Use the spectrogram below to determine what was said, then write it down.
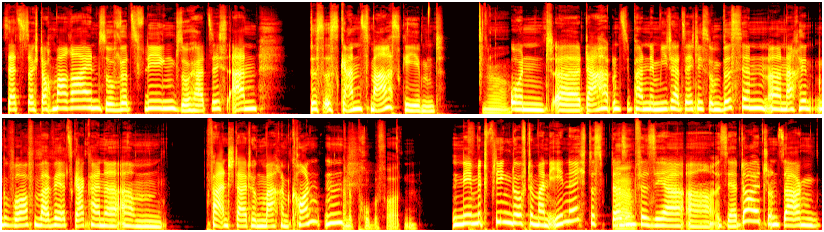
setzt euch doch mal rein, so wird's fliegen, so hört sich's an. Das ist ganz maßgebend. Ja. Und äh, da hat uns die Pandemie tatsächlich so ein bisschen äh, nach hinten geworfen, weil wir jetzt gar keine ähm, Veranstaltungen machen konnten. Keine Probefahrten. Nee, mitfliegen durfte man eh nicht. Das, da Ja. sind wir sehr, äh, sehr deutsch und sagen,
